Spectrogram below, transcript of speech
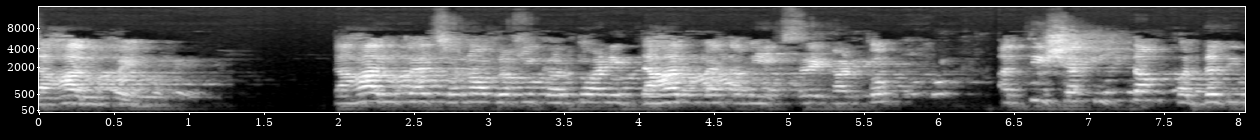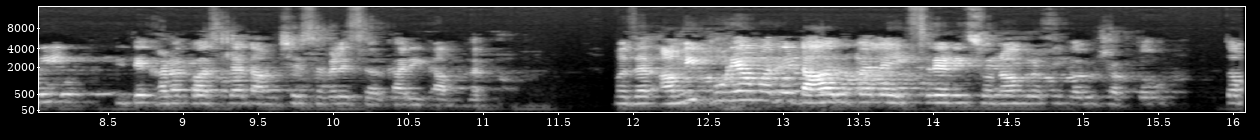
दहा रुपये. दहा रुपयात सोनोग्राफी करतो आणि दहा रुपयात आम्ही एक्सरे काढतो. अतिशय उत्तम पद्धतीने तिथे खडक असल्यात आमचे सगळे सहकारी काम करतात. मग जर आम्ही पुण्यामध्ये दहा रुपयाला एक्सरे आणि सोनोग्राफी करू शकतो तर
